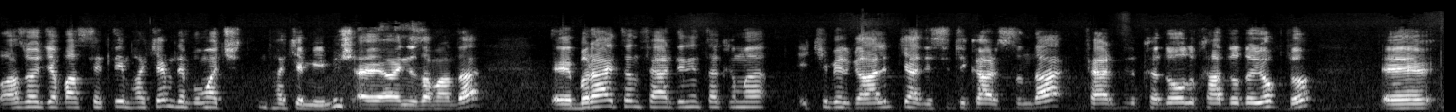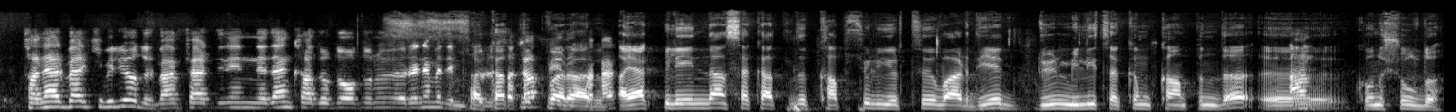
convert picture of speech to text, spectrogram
az önce bahsettiğim hakem de bu maçın hakemiymiş e, aynı zamanda. E, Brighton Ferdi'nin takımı 2-1 galip geldi City karşısında. Ferdi Kadıoğlu kadroda yoktu. E, Taner belki biliyordur. Ben Ferdi'nin neden kadroda olduğunu öğrenemedim. Sakatlık Sakat var abi. Taner? Ayak bileğinden sakatlık, kapsül yırtığı var diye dün milli takım kampında e, An- konuşuldu.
